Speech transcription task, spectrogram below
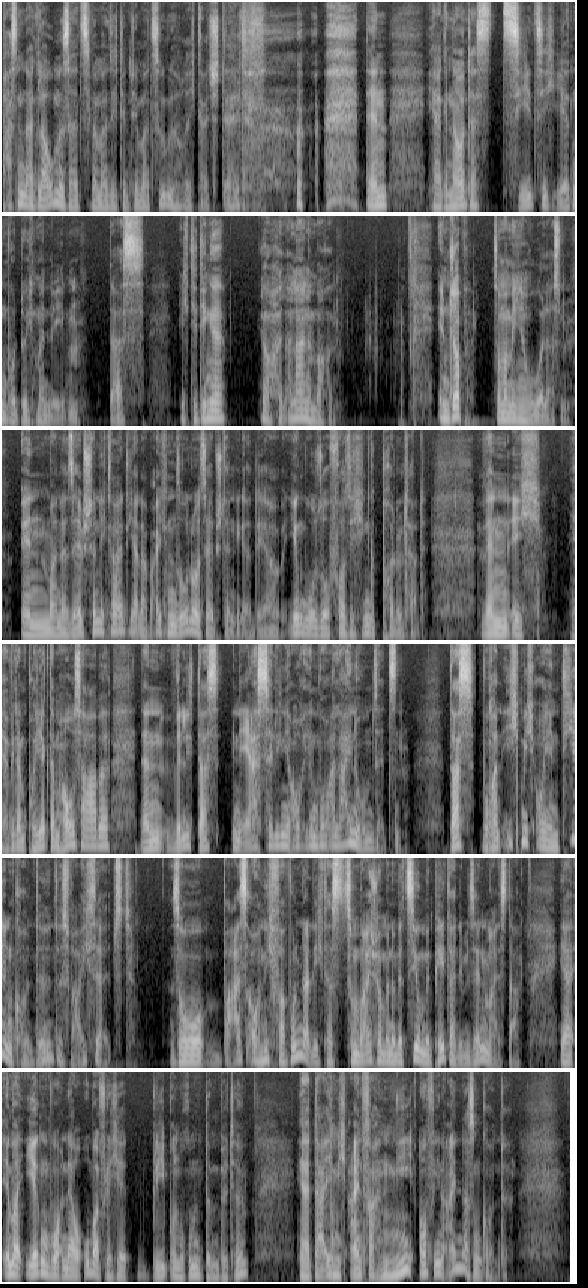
passender Glaubenssatz, wenn man sich dem Thema Zugehörigkeit stellt. Denn ja, genau das zieht sich irgendwo durch mein Leben, dass ich die Dinge ja halt alleine mache. Im Job soll man mich in Ruhe lassen. In meiner Selbstständigkeit, ja, da war ich ein Solo-Selbstständiger, der irgendwo so vor sich hingeprödelt hat. Wenn ich ja wieder ein Projekt am Haus habe, dann will ich das in erster Linie auch irgendwo alleine umsetzen. Das, woran ich mich orientieren konnte, das war ich selbst. So war es auch nicht verwunderlich, dass zum Beispiel meine Beziehung mit Peter, dem Zen-Meister, ja immer irgendwo an der Oberfläche blieb und rumdümpelte, ja, da ich mich einfach nie auf ihn einlassen konnte.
